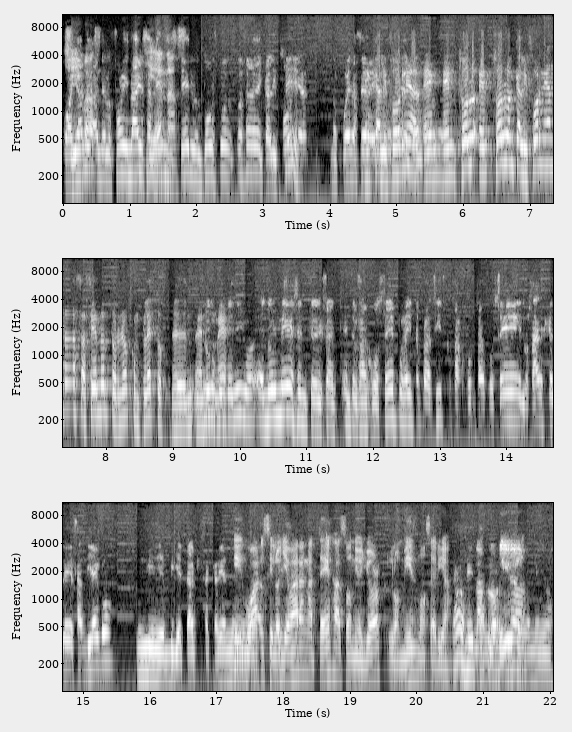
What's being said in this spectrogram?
O allá al, Chivas, al de los 49ers, al llenas. Stadium, todo esto, todo eso de California. No pueden hacer En ahí, California, en, en solo, en, solo en California andas haciendo el torneo completo en, en Sí, un mes. te digo, en un mes entre, San- entre San José, pues ahí San Francisco, San José, Los Ángeles, San Diego, un mini billetal que sacarían. en un- Igual, si lo llevaran a Texas o New York, lo mismo sería. No, sí, La también, Florida. sí, sí, lo mismo.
